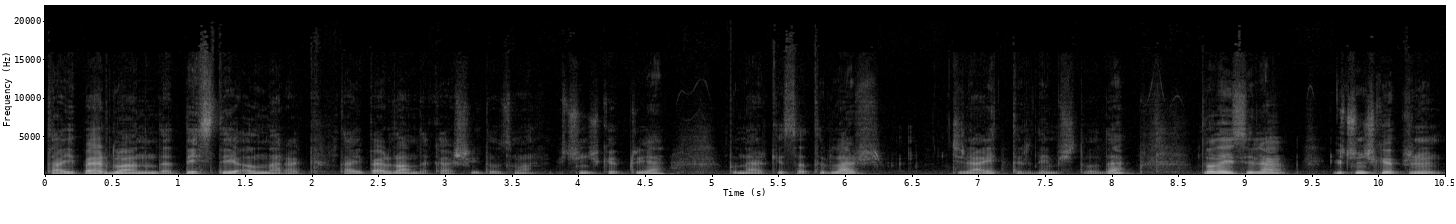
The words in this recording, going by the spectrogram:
Tayyip Erdoğan'ın da desteği alınarak, Tayyip Erdoğan da karşıydı o zaman üçüncü köprüye. Bunu herkes hatırlar. Cinayettir demişti o da. Dolayısıyla üçüncü köprünün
